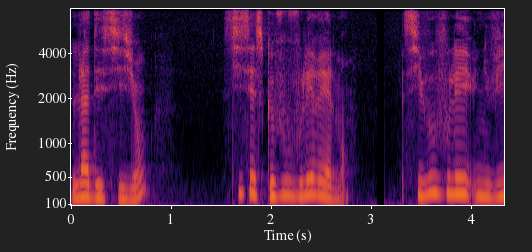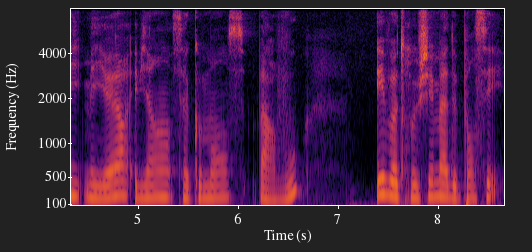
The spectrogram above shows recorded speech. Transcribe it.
la décision si c'est ce que vous voulez réellement. Si vous voulez une vie meilleure, eh bien ça commence par vous et votre schéma de pensée.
